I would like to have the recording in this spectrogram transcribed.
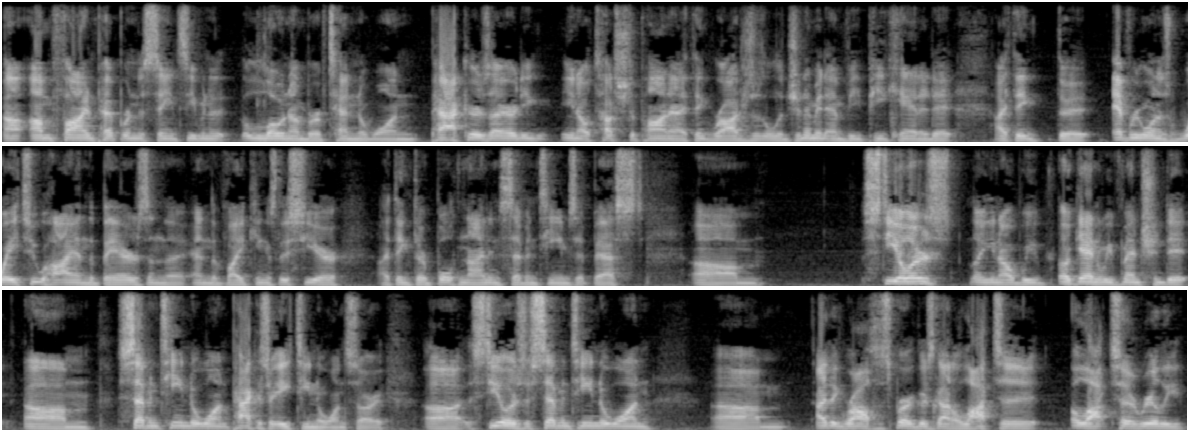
uh, I'm fine peppering the Saints even at a low number of ten to one. Packers, I already you know touched upon it. I think Rodgers is a legitimate MVP candidate. I think that everyone is way too high on the Bears and the and the Vikings this year. I think they're both nine and seven teams at best. Um, Steelers, you know, we again we've mentioned it. Um, seventeen to one. Packers are eighteen to one. Sorry, uh, Steelers are seventeen to one. Um, I think Roethlisberger's got a lot to a lot to really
